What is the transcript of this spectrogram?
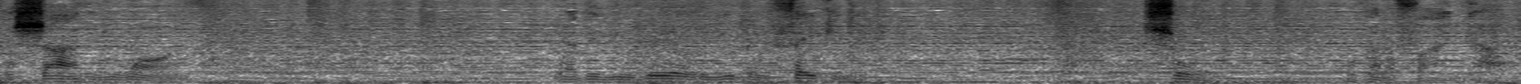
What side are you on? Whether you real or you've been faking it. Soon, we're gonna find out.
